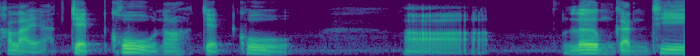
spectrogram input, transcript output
เท่าไหร่อะเจ็ดคู่เนาะเจ็ดคู่เริ่มกันที่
